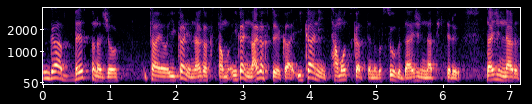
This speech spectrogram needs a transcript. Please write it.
がベストな状態をいかに長く保いかに長くというかいかに保つかっていうのがすごく大事になってきてる大事になる、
